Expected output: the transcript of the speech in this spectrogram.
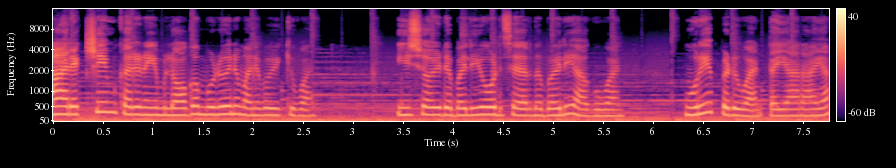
ആ രക്ഷയും കരുണയും ലോകം മുഴുവനും അനുഭവിക്കുവാൻ ഈശോയുടെ ബലിയോട് ചേർന്ന് ബലിയാകുവാൻ മുറിയപ്പെടുവാൻ തയ്യാറായ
